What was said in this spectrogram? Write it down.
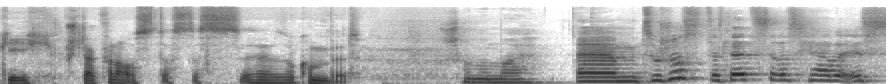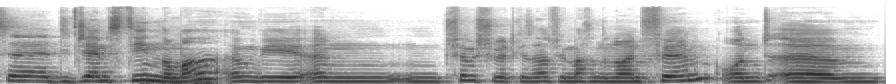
Gehe ich stark von aus, dass das äh, so kommen wird. Schauen wir mal. Ähm, zum Schluss, das letzte, was ich habe, ist äh, die James Dean-Nummer. Irgendwie ein, ein Filmstudio hat gesagt, wir machen einen neuen Film und ähm,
